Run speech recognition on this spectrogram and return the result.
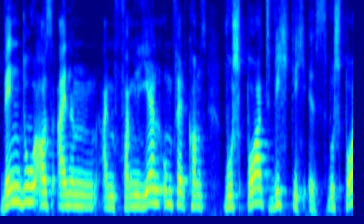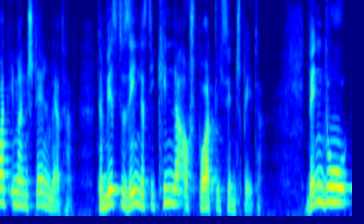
Wenn du aus einem, einem familiären Umfeld kommst, wo Sport wichtig ist, wo Sport immer einen Stellenwert hat, dann wirst du sehen, dass die Kinder auch sportlich sind später. Wenn du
